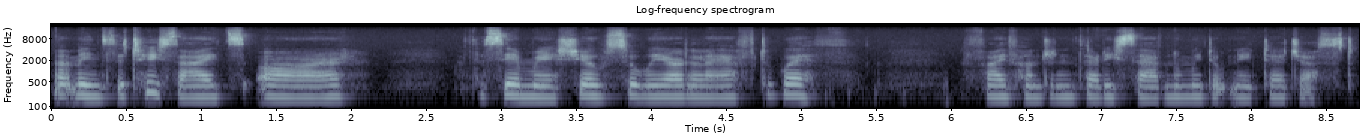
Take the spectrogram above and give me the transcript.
That means the two sides are the same ratio, so we are left with 537 and we don't need to adjust.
